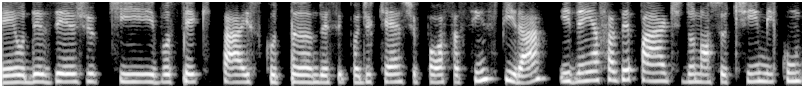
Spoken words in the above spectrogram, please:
Eu desejo que você que está escutando esse podcast possa se inspirar e venha fazer parte do nosso time com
